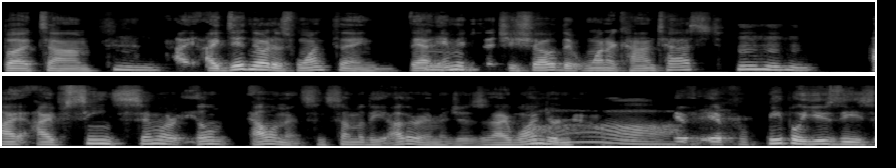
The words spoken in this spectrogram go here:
But um, Hmm. I, I did notice one thing that image that you showed that won a contest. Mm-hmm. I, I've seen similar il- elements in some of the other images, and I wonder Oh. if if people use these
